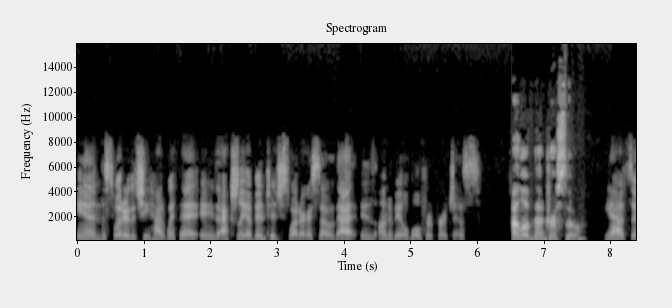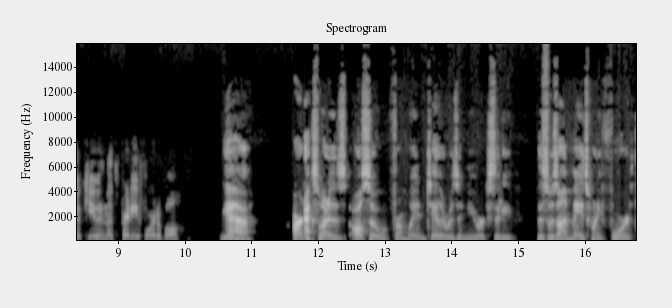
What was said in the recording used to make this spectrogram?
And the sweater that she had with it is actually a vintage sweater, so that is unavailable for purchase. I love that dress though. Yeah, it's so cute, and that's pretty affordable. Yeah. Our next one is also from when Taylor was in New York City. This was on May 24th.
